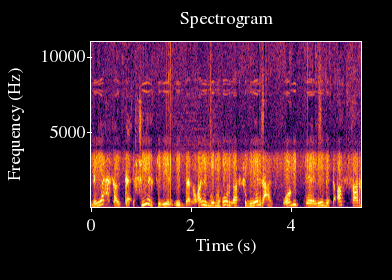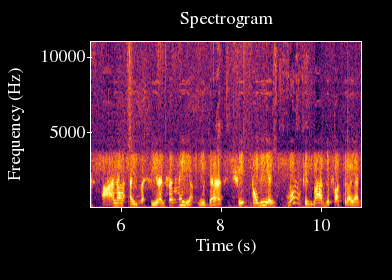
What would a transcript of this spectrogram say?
بيحصل تأثير كبير جدا والجمهور نفسه بيزعل وبالتالي بتأثر على المسيرة الفنية وده شيء طبيعي. ممكن بعد فترة يعني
